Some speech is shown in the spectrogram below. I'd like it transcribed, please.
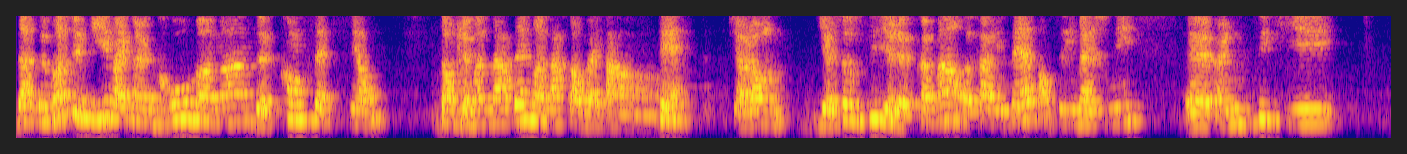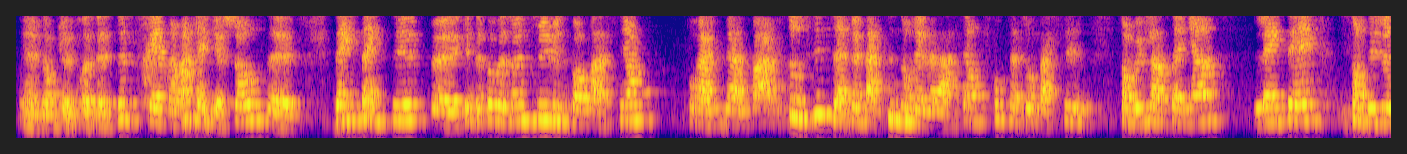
le mois de février va être un gros moment de conception. Donc, le mois de mars, le mois de mars, on va être en test. Puis alors, il y a ça aussi, il y a le comment on va faire les tests. On s'est imaginé euh, un outil qui est euh, donc, le prototype serait vraiment quelque chose euh, d'instinctif, que tu n'as pas besoin de suivre une formation pour arriver à le faire. Ça aussi, ça fait partie de nos révélations. Il faut que ça soit facile. Si on veut que l'enseignant l'intègrent, ils sont déjà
